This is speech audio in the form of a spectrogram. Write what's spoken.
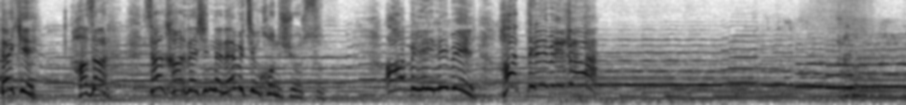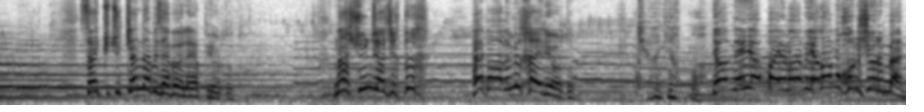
Peki Hazar sen kardeşinle ne biçim konuşuyorsun? Abiliğini bil, haddini bil de. Sen küçükken de bize böyle yapıyordun. Na şuncacıktık, hep abimi kayırıyordun. Cihan yapma. Ya ne yapmayayım abi, yalan mı konuşuyorum ben?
